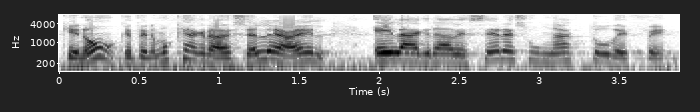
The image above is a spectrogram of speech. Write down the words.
que no, que tenemos que agradecerle a Él. El agradecer es un acto de fe.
